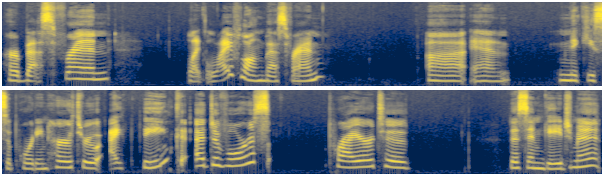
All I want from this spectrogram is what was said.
her best friend, like lifelong best friend, uh, and Nicky supporting her through, I think, a divorce prior to this engagement.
